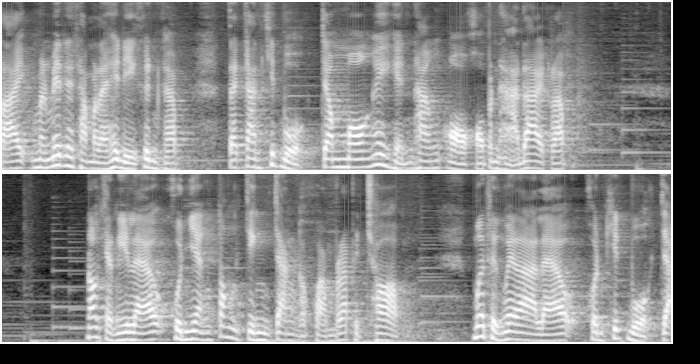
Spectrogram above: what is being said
ร้ายมันไม่ได้ทำอะไรให้ดีขึ้นครับ แต่การคิดบวกจะมองให้เห็นทางออกของปัญหาได้ครับ นอกจากนี้แล้วคุณยังต้องจริงจังกับความรับผิดชอบ เมื่อถึงเวลาแล้วคนคิดบวกจะ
